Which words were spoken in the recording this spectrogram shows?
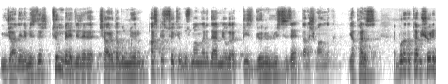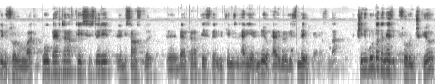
mücadelemizdir. Tüm belediyelere çağrıda bulunuyorum. Asbest Söküm Uzmanları Derneği olarak biz gönüllü size danışmanlık yaparız. Burada tabii şöyle de bir sorun var. Bu bertaraf tesisleri e, lisanslı, e, bertaraf tesisleri ülkemizin her yerinde yok, her bölgesinde yok en azından. Şimdi burada da ne sorun çıkıyor?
